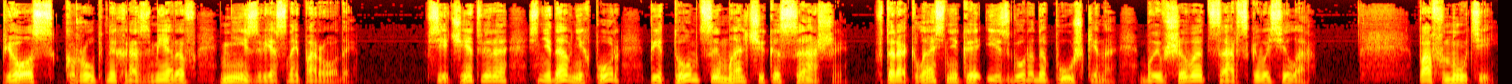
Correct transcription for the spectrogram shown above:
пес крупных размеров неизвестной породы. Все четверо с недавних пор питомцы мальчика Саши, второклассника из города Пушкина, бывшего царского села. Пафнутий,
